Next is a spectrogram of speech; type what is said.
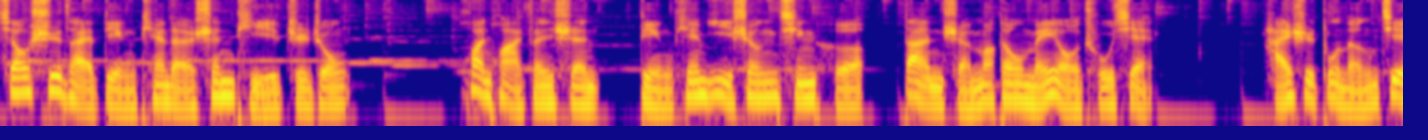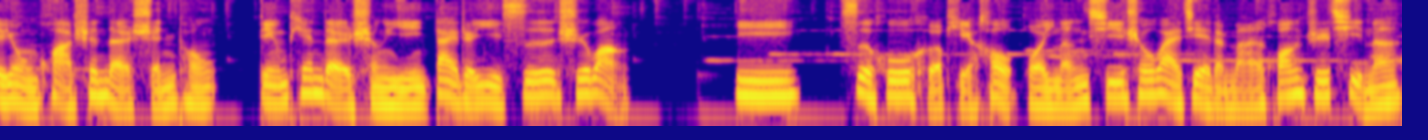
消失在顶天的身体之中，幻化分身。顶天一声轻喝，但什么都没有出现。还是不能借用化身的神通。顶天的声音带着一丝失望。一，似乎合体后我能吸收外界的蛮荒之气呢？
